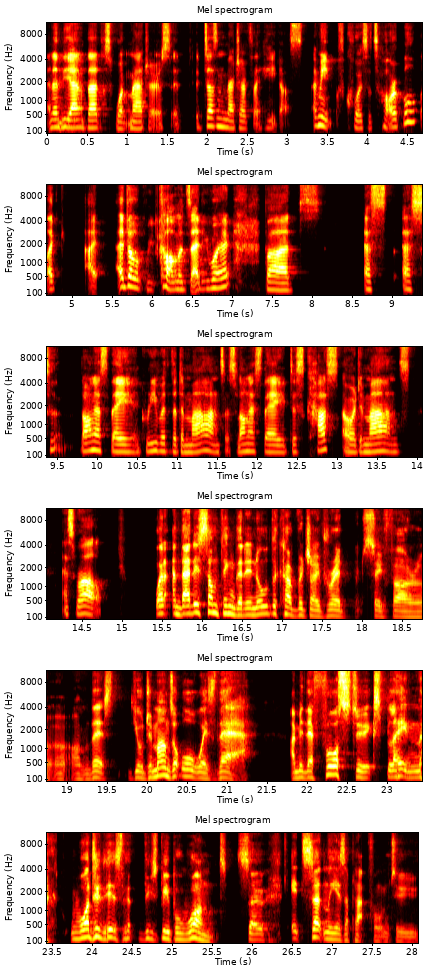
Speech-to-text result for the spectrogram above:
And in the end, mm-hmm. that's what matters. It, it doesn't matter if they hate us. I mean, of course, it's horrible. Like, I, I don't read comments anywhere, but as as long as they agree with the demands, as long as they discuss our demands as well. Well, and that is something that in all the coverage I've read so far uh, on this, your demands are always there. I mean, they're forced to explain what it is that these people want. So it certainly is a platform to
